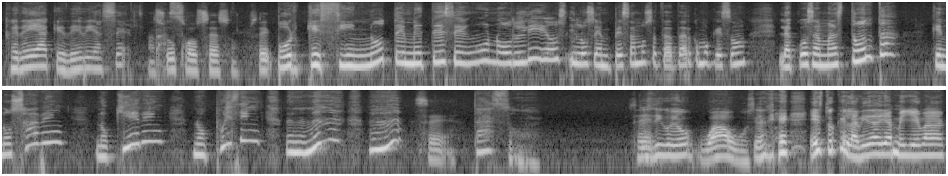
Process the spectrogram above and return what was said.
crea que debe hacer. a su proceso. Sí. Porque si no te metes en unos líos y los empezamos a tratar como que son la cosa más tonta, que no saben, no quieren, no pueden, na, na, na, na, na. Sí. tazo. sí. Entonces digo yo, wow, o sea, que esto que la vida ya me lleva,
